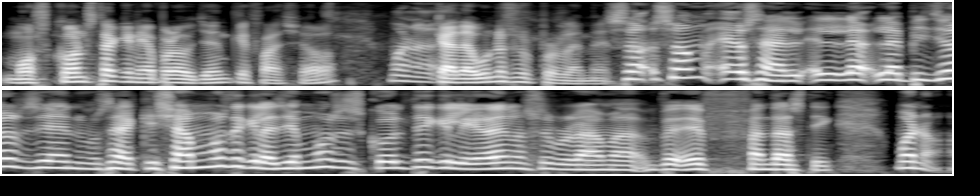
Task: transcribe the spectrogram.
mos consta que n'hi ha prou gent que fa això. Bueno, Cada un els seus problemes. So, som, eh, o sea, la, la pitjor gent, o sea, queixamos de que la gent mos escolte i que li agrada el nostre programa. Eh, fantàstic. Bueno,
